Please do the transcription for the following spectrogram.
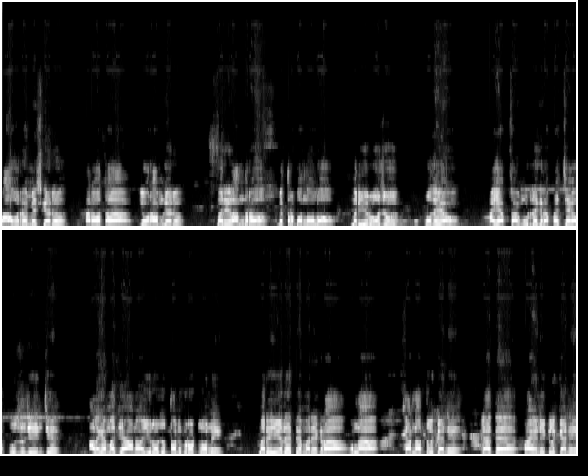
రావు రమేష్ గారు తర్వాత యువరామ్ గారు మరి వీళ్ళందరూ మిత్ర బృందంలో మరి ఈ రోజు ఉదయం అయ్యప్ప స్వామి గుడి దగ్గర ప్రత్యేక పూజలు చేయించి అలాగే మధ్యాహ్నం ఈరోజు తణుకు రోడ్లోని మరి ఏదైతే మరి ఇక్కడ ఉన్న శరణార్థులకు కానీ లేకపోతే ప్రయాణికులకు కానీ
